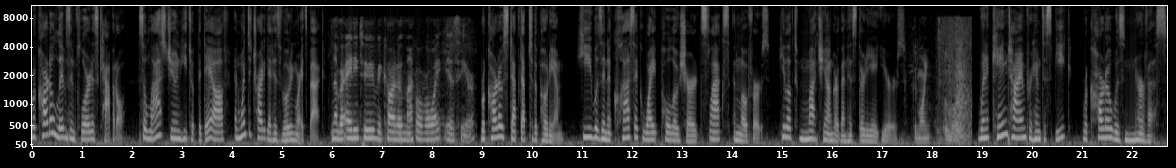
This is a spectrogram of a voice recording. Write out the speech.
Ricardo lives in Florida's capital, so last June he took the day off and went to try to get his voting rights back. Number 82, Ricardo McElroy, is here. Ricardo stepped up to the podium. He was in a classic white polo shirt, slacks, and loafers. He looked much younger than his 38 years. Good morning. Good morning. When it came time for him to speak, Ricardo was nervous.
